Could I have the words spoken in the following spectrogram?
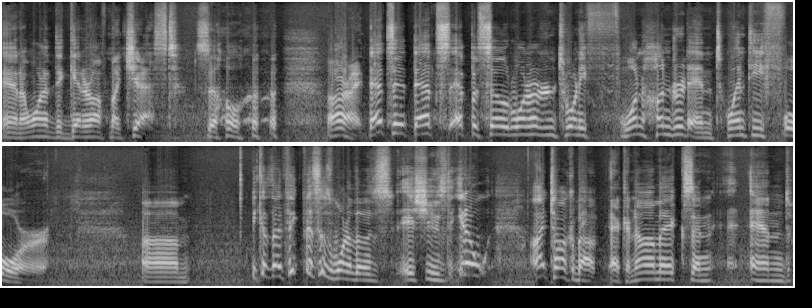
and I wanted to get it off my chest. So, all right, that's it. That's episode 120, 124. Um, because I think this is one of those issues. That, you know, I talk about economics and and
